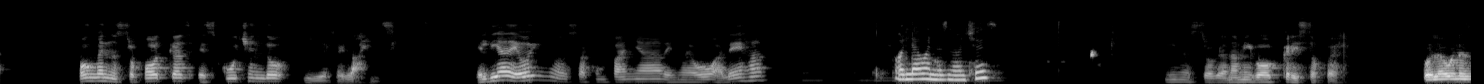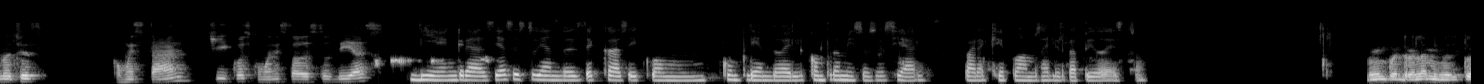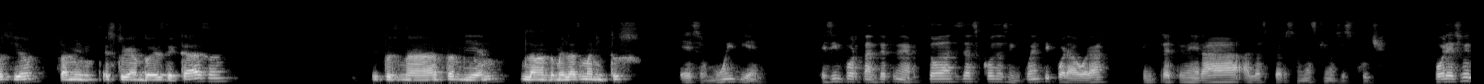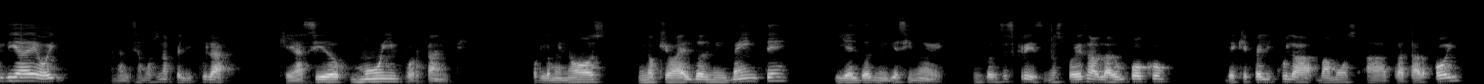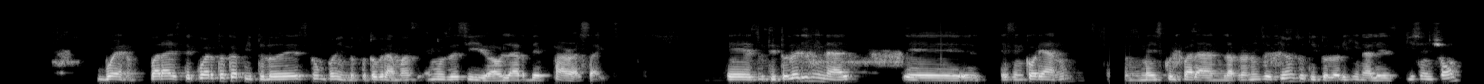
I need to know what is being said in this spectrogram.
pongan nuestro podcast, escúchenlo y relájense. El día de hoy nos acompaña de nuevo Aleja. Hola, buenas noches. Y nuestro gran amigo Christopher. Hola, buenas noches. ¿Cómo están, chicos? ¿Cómo han estado estos días? Bien, gracias. Estudiando desde casa y cumpliendo el compromiso social para que podamos salir rápido de esto. Me encuentro en la misma situación, también estudiando desde casa. Y pues nada, también lavándome las manitos. Eso, muy bien. Es importante tener todas esas cosas en cuenta y por ahora entretener a, las personas que nos escuchan. Por eso el día de hoy analizamos una película que ha sido muy importante, por lo menos en lo que va del 2020 y el 2019. Entonces, Chris, ¿nos puedes hablar un poco de qué película vamos a tratar hoy? Bueno, para este cuarto capítulo de Descomponiendo Fotogramas hemos decidido hablar de Parasite. Eh, su título original eh, es en coreano, entonces me disculparán la pronunciación, su título original es Gisenshon,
